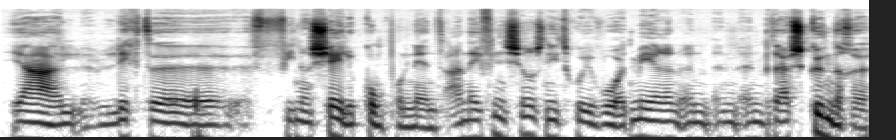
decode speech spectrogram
ja, lichte financiële component aan. Nee, financieel is niet het goede woord, meer een, een, een bedrijfskundige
